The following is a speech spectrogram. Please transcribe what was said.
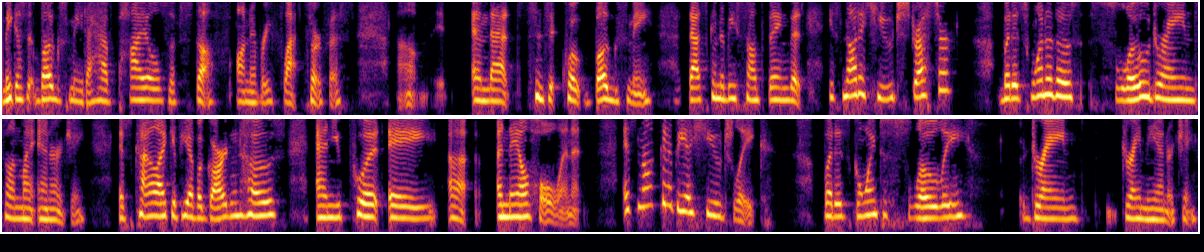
because it bugs me to have piles of stuff on every flat surface. Um, it, and that since it quote bugs me that's going to be something that it's not a huge stressor but it's one of those slow drains on my energy. It's kind of like if you have a garden hose and you put a uh, a nail hole in it. It's not going to be a huge leak but it's going to slowly drain drain the energy.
